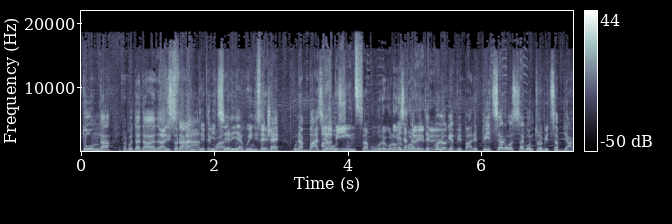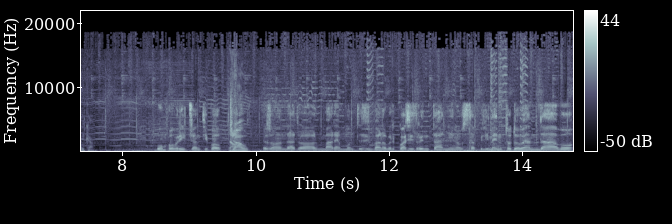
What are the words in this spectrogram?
tonda, proprio da, da- da Da ristorante, ristorante, pizzeria. Quindi Sì. se c'è una base Alla rossa. pinza pure, quello che volete. quello che vi pare. Pizza rossa contro pizza bianca. Buon pomeriggio Antipop. Ciao. Io sono andato al mare a Montesilvano per quasi 30 anni, nello stabilimento dove andavo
